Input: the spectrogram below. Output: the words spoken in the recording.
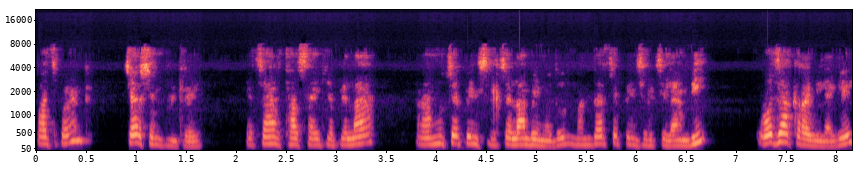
पाच पॉईंट चार सेंटीमीटर आहे. याचा अर्थ असा आहे की आपल्याला रामूच्या पेन्सिलच्या लांबीमधून मंदारच्या पेन्सिलची लांबी वजा करावी लागेल.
